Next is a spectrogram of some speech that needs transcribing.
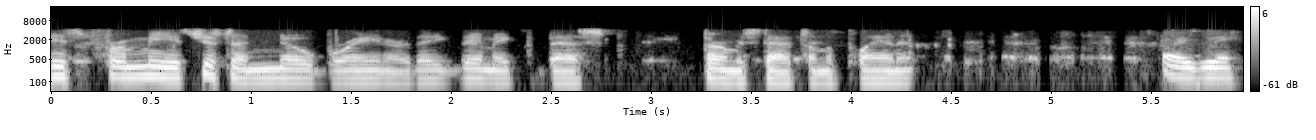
it's for me it's just a no brainer. They they make the best thermostats on the planet. I agree.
